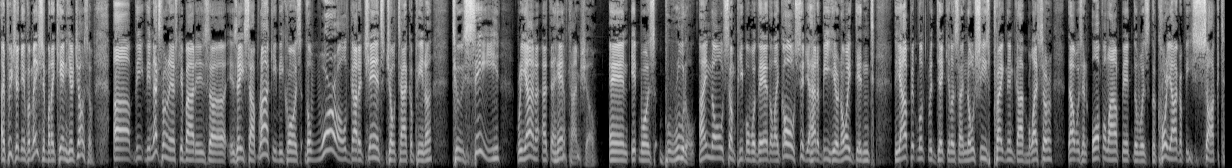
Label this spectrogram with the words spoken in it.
I appreciate the information, but I can't hear Joseph. Uh, the the next one I ask you about is uh, is ASAP Rocky because the world got a chance, Joe Tacopina, to see Rihanna at the halftime show and it was brutal. I know some people were there. They're like, "Oh, Sid, you had to be here." No, I didn't. The outfit looked ridiculous. I know she's pregnant. God bless her. That was an awful outfit. There was the choreography sucked.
